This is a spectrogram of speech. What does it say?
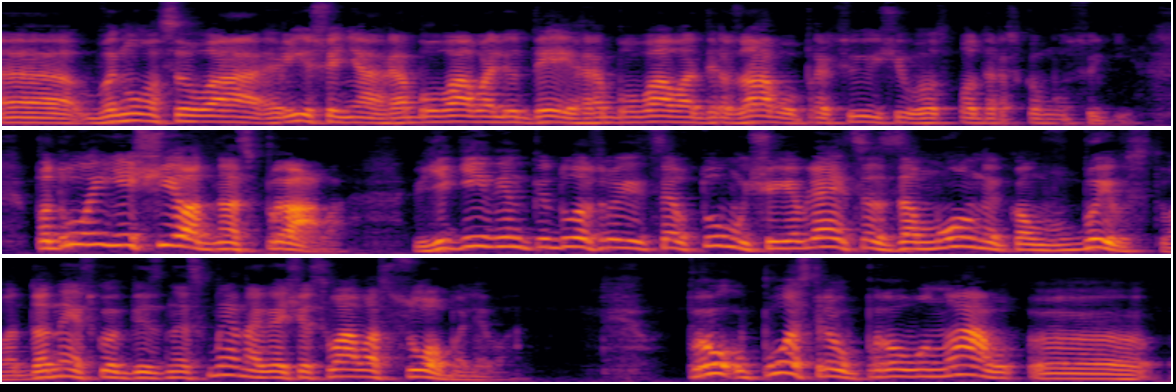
е, виносила рішення, грабувала людей, грабувала державу, працюючи в господарському суді. По-друге, є ще одна справа, в якій він підозрюється в тому, що є замовником вбивства донецького бізнесмена В'ячеслава Соболєва. Про постріл пролунав е,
